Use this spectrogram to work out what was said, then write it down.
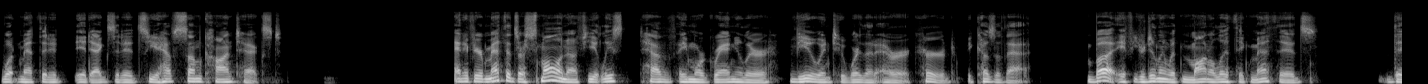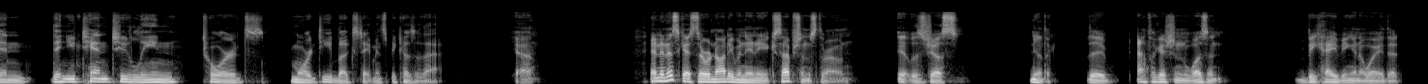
what method it, it exited, so you have some context. And if your methods are small enough, you at least have a more granular view into where that error occurred because of that. But if you're dealing with monolithic methods, then then you tend to lean towards more debug statements because of that. Yeah. And in this case, there were not even any exceptions thrown. It was just, you know, the the application wasn't behaving in a way that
